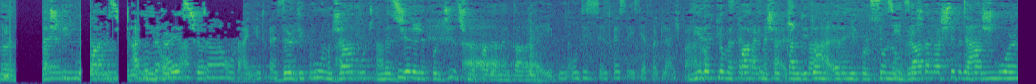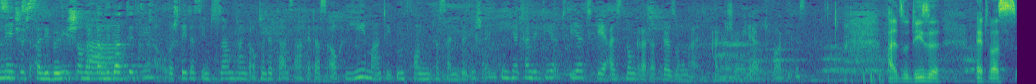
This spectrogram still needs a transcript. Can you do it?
në also ein Interesse oder ein Interesse me zgjedhjet e përgjithshme parlamentare. Und dieses Interesse ist ja vergleichbar. Lidhet kjo me faktin që kandidon edhe një person në grada nga Shtetet e Bashkuara siç është Sali Berisha me kandidatet e tij? Steht das im Zusammenhang auch mit der Tatsache, dass auch jemand eben von Sali Berisha eben hier kandidiert wird, der als non grata persona praktisch erklärt worden ist? Also diese etwas,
